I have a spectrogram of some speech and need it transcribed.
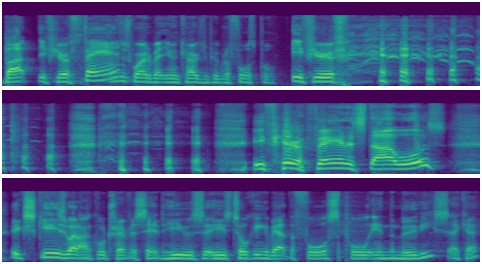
But if you're a fan, I'm just worried about you encouraging people to force pull. if you're if you're a fan of Star Wars, excuse what Uncle Trevor said. He was he's talking about the Force pull in the movies. Okay,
